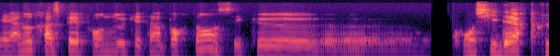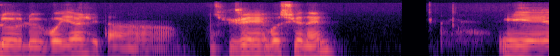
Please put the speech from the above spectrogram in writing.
a un autre aspect pour nous qui est important, c'est que euh, on considère que le, voyage est un, sujet émotionnel et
